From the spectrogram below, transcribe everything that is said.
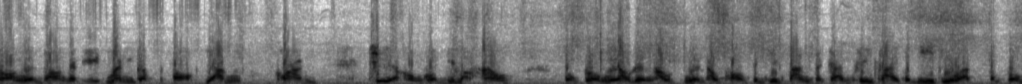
ร้องเงินทองกันอีก มันก็ตอกย้ำความ เชื่อของคนที่บอกเอ้าตกลงนี่เอาเรื่องเอาเงินเอาทองเป็นที่ตั้งแต่การคลี่คลายคดีที่ว่าตกลง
